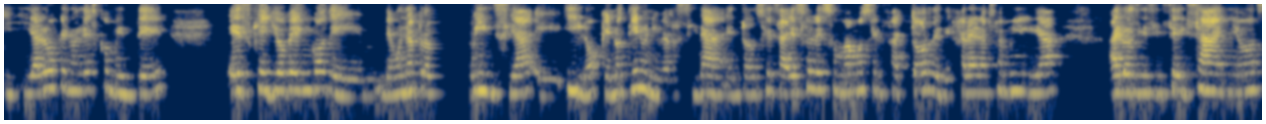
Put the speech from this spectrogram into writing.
Y, algo que no les comenté es que yo vengo de, una provincia, eh, Hilo, que no tiene universidad. Entonces, a eso le sumamos el factor de dejar a la familia a los 16 años,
